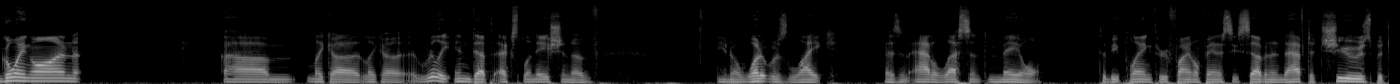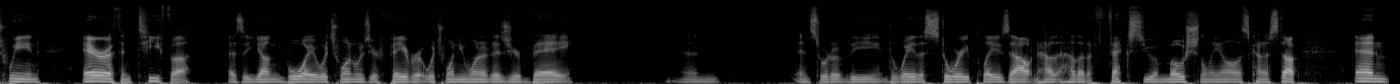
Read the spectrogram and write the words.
going on um, like a like a really in-depth explanation of you know what it was like as an adolescent male to be playing through Final Fantasy VII and to have to choose between Aerith and Tifa as a young boy, which one was your favorite, which one you wanted as your bay, and and sort of the the way the story plays out and how how that affects you emotionally and all this kind of stuff. And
